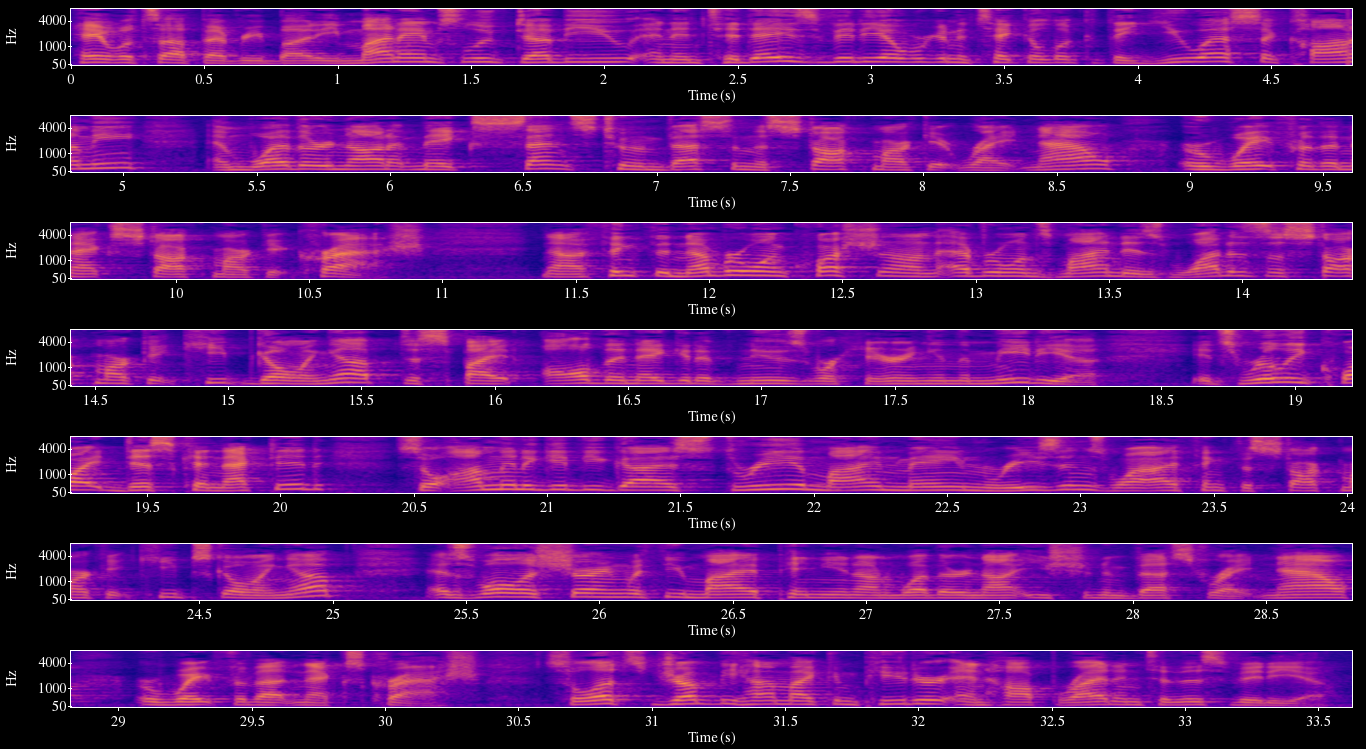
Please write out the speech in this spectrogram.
Hey, what's up everybody? My name's Luke W, and in today's video, we're going to take a look at the US economy and whether or not it makes sense to invest in the stock market right now or wait for the next stock market crash. Now, I think the number one question on everyone's mind is why does the stock market keep going up despite all the negative news we're hearing in the media? It's really quite disconnected. So, I'm going to give you guys three of my main reasons why I think the stock market keeps going up, as well as sharing with you my opinion on whether or not you should invest right now or wait for that next crash. So, let's jump behind my computer and hop right into this video.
